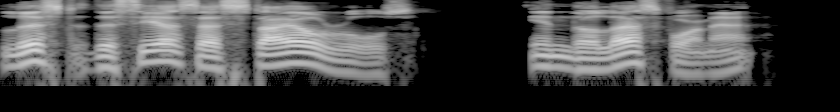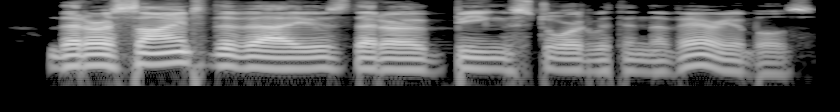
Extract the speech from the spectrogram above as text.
list the CSS style rules in the less format that are assigned to the values that are being stored within the variables.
